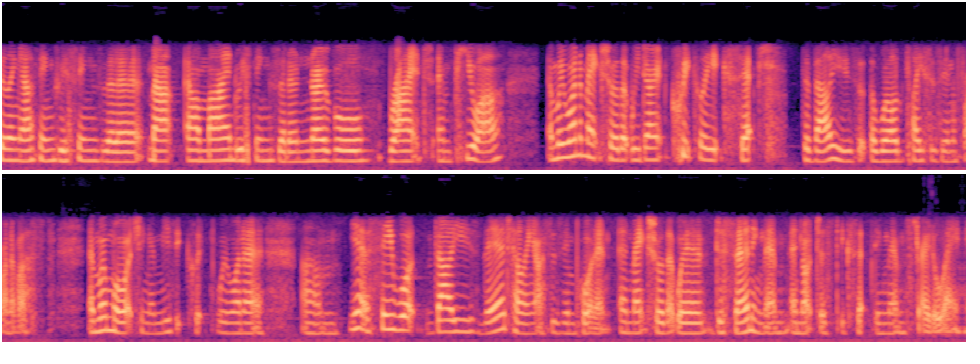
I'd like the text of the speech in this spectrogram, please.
filling our things with things that are our mind with things that are noble, right, and pure. And we want to make sure that we don't quickly accept the values that the world places in front of us. And when we're watching a music clip, we want to, um, yeah, see what values they're telling us is important and make sure that we're discerning them and not just accepting them straight away.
